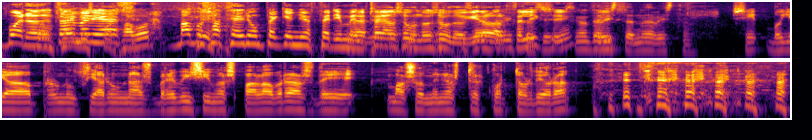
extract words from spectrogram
Bueno, de todas Félix, por maneras, favor. vamos a hacer un pequeño experimento. Espera un segundo, un segundo. Si Quiero no te hablar he Félix, visto, sí. Si no te he visto, no te he visto. Sí, voy a pronunciar unas brevísimas palabras de más o menos tres cuartos de hora.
